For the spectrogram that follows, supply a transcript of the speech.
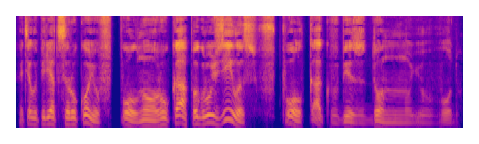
хотел упереться рукою в пол, но рука погрузилась в пол, как в бездонную воду.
